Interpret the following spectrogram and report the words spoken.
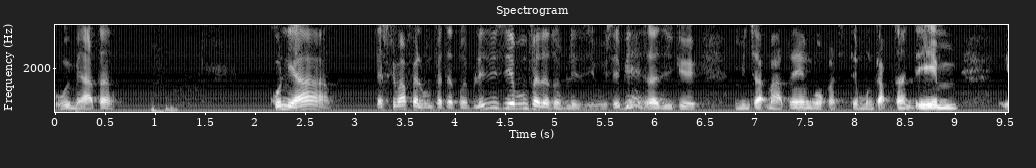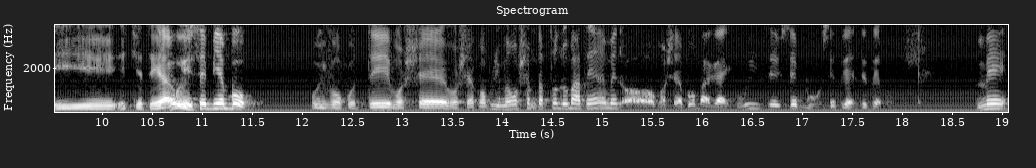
Oui mais attends qu'on y a est-ce que m'a fait pour me faire être un plaisir? Si vous me faites être un plaisir oui c'est bien ça dit que chaque matin, bon quantité qui tandem, et etc. Oui, c'est bien beau. Où ils vont côté, mon cher, mon cher compliment, mon cher, m't'attend au matin, mais oh, mon cher, bon bagaille. Oui, c'est beau, c'est très, très beau. Mais,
